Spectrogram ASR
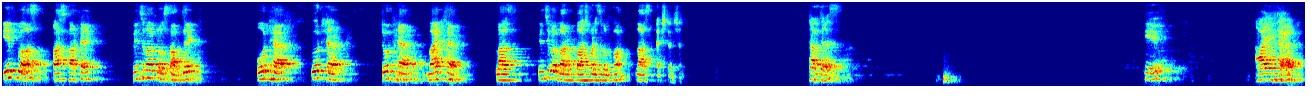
if clause past perfect principal clause subject would have could have should have might have plus principal verb past participle form plus extension. Such as if I had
